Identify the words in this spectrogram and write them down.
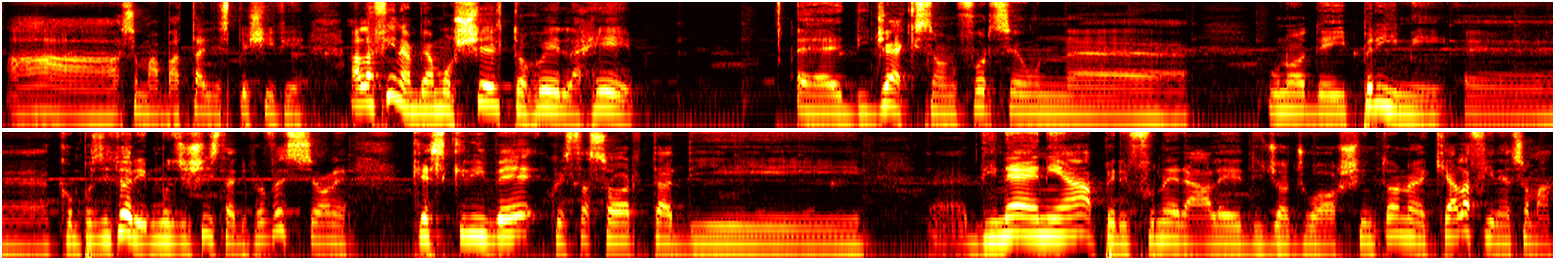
a insomma, battaglie specifiche. Alla fine abbiamo scelto quella che eh, di Jackson, forse un, eh, uno dei primi eh, compositori, musicista di professione, che scrive questa sorta di eh, di Nenia per il funerale di George Washington, che alla fine insomma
